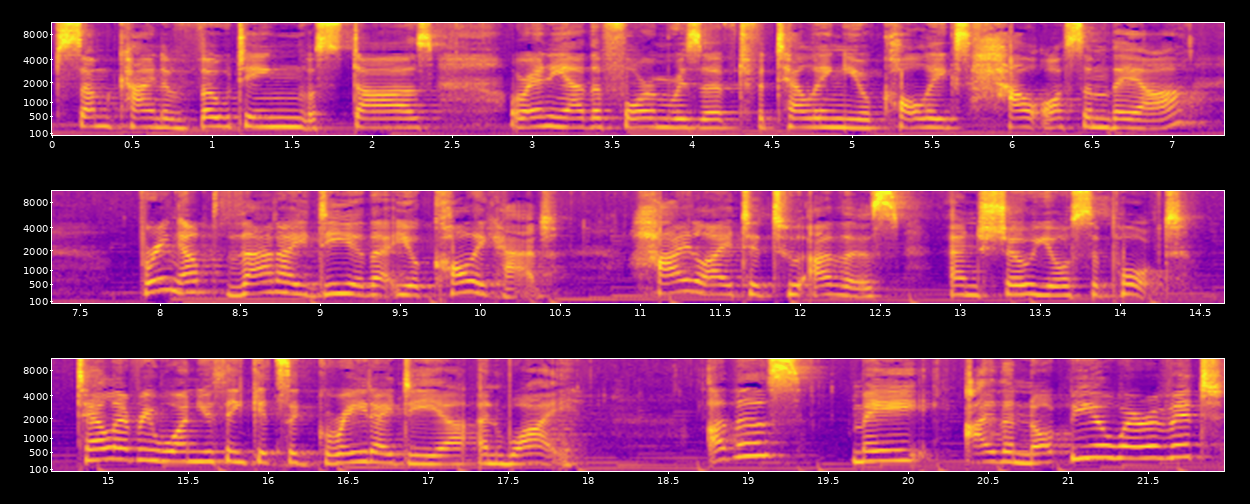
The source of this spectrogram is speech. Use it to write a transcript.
some kind of voting or stars or any other forum reserved for telling your colleagues how awesome they are, bring up that idea that your colleague had, highlight it to others, and show your support. Tell everyone you think it's a great idea and why. Others may either not be aware of it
